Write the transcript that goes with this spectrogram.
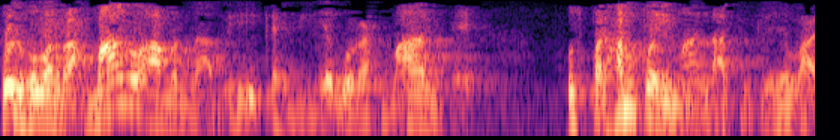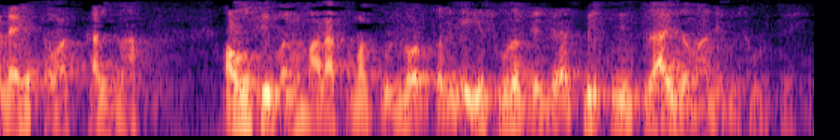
کل ہو رحمان و آمنا بھی کہہ دیجیے وہ رحمان ہے۔ اس پر ہم تو ایمان لا چکے ہیں والے توکلنا۔ اور اسی پر ہمارا توکل نوٹ کر لیجیے یہ صورت جو ہے بالکل ابتدائی زمانے کی صورتیں ہیں۔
